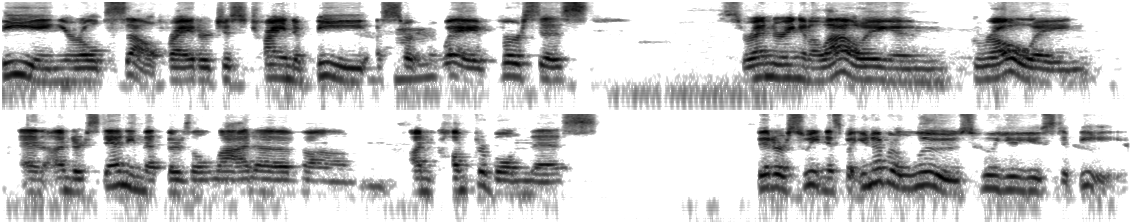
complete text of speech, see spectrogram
being your old self, right? Or just trying to be a certain mm-hmm. way versus surrendering and allowing and growing and understanding that there's a lot of um, uncomfortableness bittersweetness, but you never lose who you used to be.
